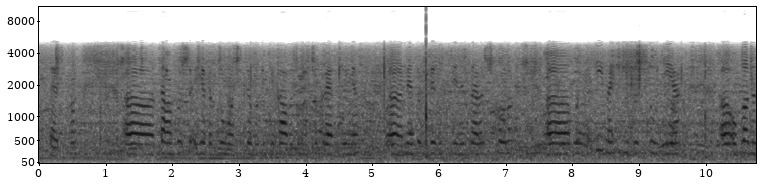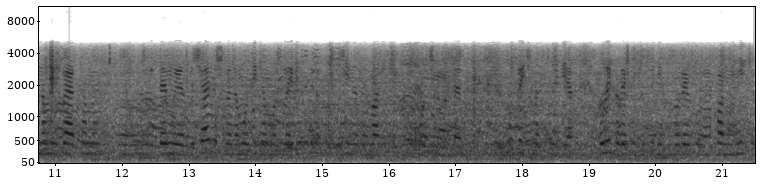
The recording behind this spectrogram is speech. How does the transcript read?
мистецтва. Е, Також я так думаю, що це буде цікаво, тому що креслення не завжди зустріне зараз школа. Е, Професійна ізо-студія обладнана мольбертами, де ми, звичайно, що надамо дітям можливість професійно займатися творчим мистецтвом. Музична студія, велика, як вже сьогодні говорив е, пан міністр,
